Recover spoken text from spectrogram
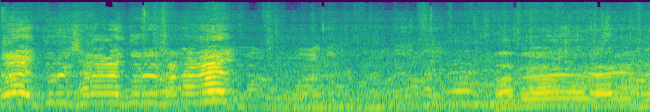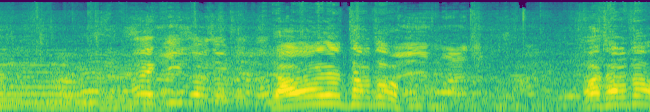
দাদা দাদা দাদা দাদা দাদা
